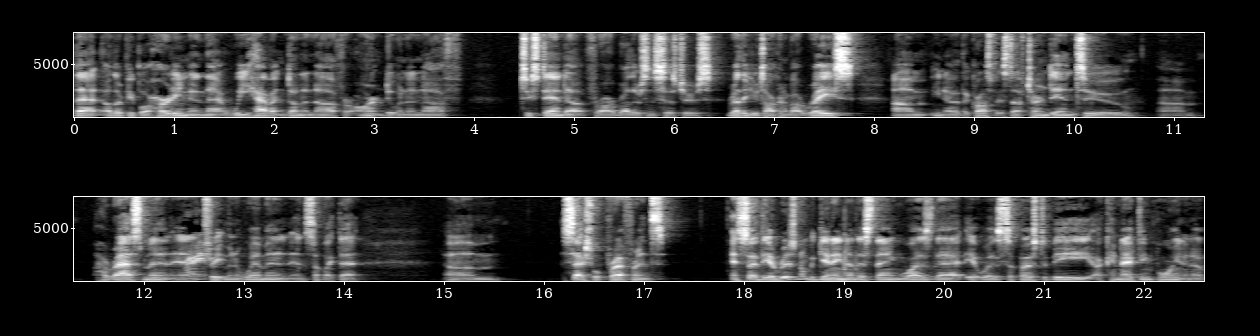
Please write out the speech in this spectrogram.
that other people are hurting and that we haven't done enough or aren't doing enough to stand up for our brothers and sisters. Whether you're talking about race, um, you know, the CrossFit stuff turned into um, harassment and right. treatment of women and stuff like that, um, sexual preference and so the original beginning of this thing was that it was supposed to be a connecting point and a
